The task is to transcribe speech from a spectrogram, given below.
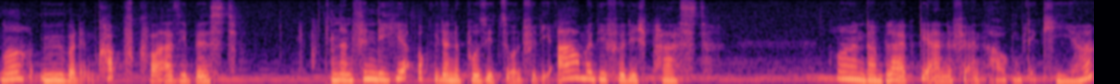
ne, über dem Kopf quasi bist. Und dann finde hier auch wieder eine Position für die Arme, die für dich passt. Und dann bleib gerne für einen Augenblick hier.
